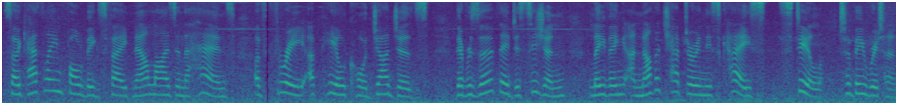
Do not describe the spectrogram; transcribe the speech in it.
So Kathleen Folbig's fate now lies in the hands of three appeal court judges. They've reserved their decision, leaving another chapter in this case still to be written.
